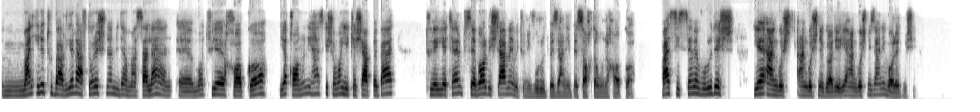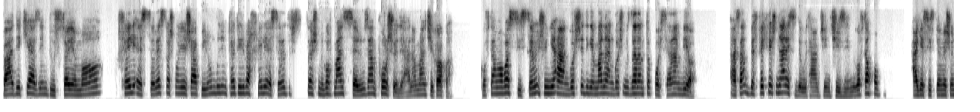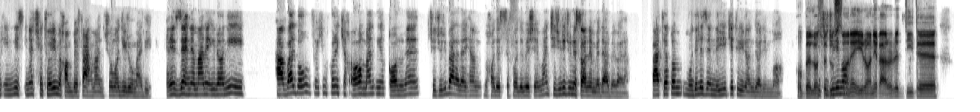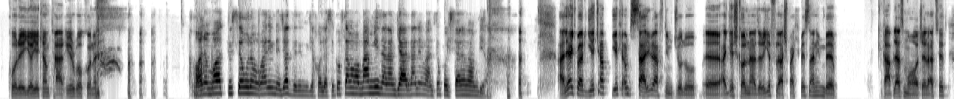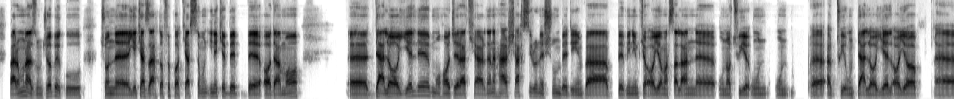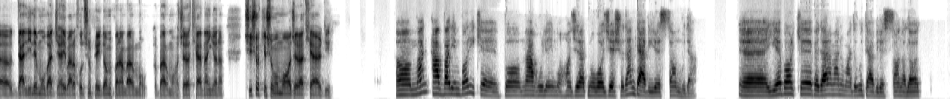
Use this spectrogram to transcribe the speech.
من اینو تو بقیه رفتارشون هم دیدم. مثلا ما توی خوابگاه یه قانونی هست که شما یک شب به بعد توی یه ترم سه بار بیشتر نمی‌تونی ورود بزنی به ساختمون خوابگاه. بعد سیستم ورودش یه انگشت انگشت نگاریه. یه انگشت می‌زنی وارد میشی. بعد یکی از این دوستای ما خیلی استرس داشت. ما یه شب بیرون بودیم تا دیر و خیلی استرس داشت. می‌گفت من سه روزم پر شده. الان من چیکار کنم؟ گفتم آقا سیستمشون یه انگشت دیگه. من انگشت می‌زنم تا پشت سرم بیا. اصلا به فکرش نرسیده بود همچین چیزی. می‌گفتم خب اگه سیستمشون این نیست اینا چطوری می‌خوام بفهمند شما دیر اومدی؟ یعنی ذهن من ایرانی اول با اون فکر می‌کنه که آقا من این قانونه چجوری بر هم می‌خواد استفاده بشه؟ من چجوری جون سالم به در ببرم؟ بر طبق مدل زندگی که تو ایران داریم ما. خب به لطف دوستان ما... ایرانی قرار دید کره یکم تغییر بکنه. حالا ما دوستمون رو اومدیم نجات بدیم دیگه خلاصه. گفتم آقا من می‌زنم گردن من تو پشت سر من بیا. علی اکبر یکم یکم سریع رفتیم جلو. اگه اشکال نداره یه فلشبک بزنیم به قبل از مهاجرتت. برامون از اونجا بگو چون یکی از اهداف پادکستمون اینه که به, به آدما دلایل مهاجرت کردن هر شخصی رو نشون بدیم و ببینیم که آیا مثلا اونا توی اون, اون توی اون دلایل آیا دلیل موجهی برای خودشون پیدا می‌کنن برای, مهاجرت کردن یا نه چی شد که شما مهاجرت کردی؟ من اولین باری که با مقوله مهاجرت مواجه شدم دبیرستان بودم یه بار که پدر من اومده بود دبیرستان حالا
